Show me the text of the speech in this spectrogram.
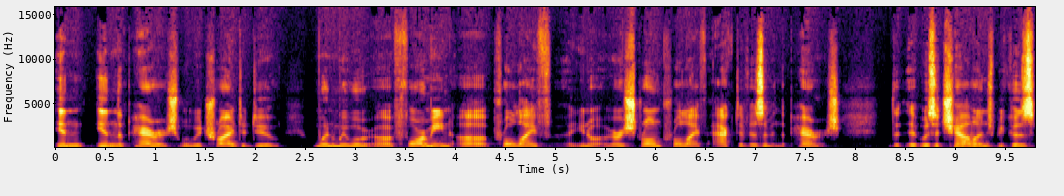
in in the parish, what we tried to do when we were uh, forming uh, pro-life, you know, a very strong pro-life activism in the parish, it was a challenge because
